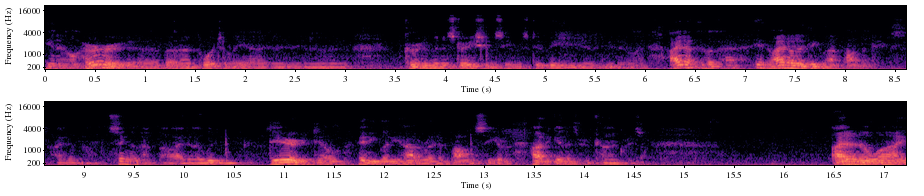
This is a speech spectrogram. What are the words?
you know, heard, uh, but unfortunately, I, you know, current administration seems to be, uh, you know, I don't, you know, I don't know anything about politics. I don't know a single about, I, I wouldn't dare to tell anybody how to write a policy or how to get it through Congress. I don't know why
